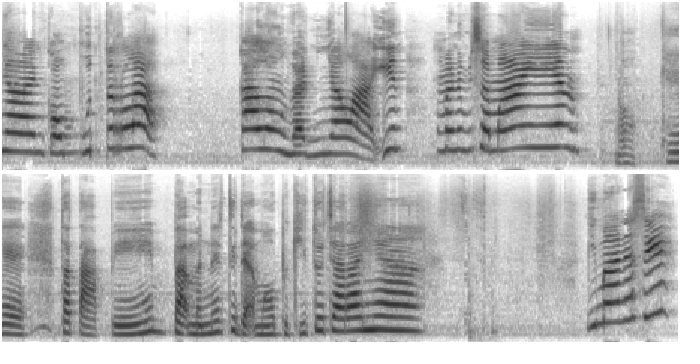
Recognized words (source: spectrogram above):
nyalain komputer lah. Kalau nggak dinyalain, mana bisa main? Oke, tetapi Mbak Menir tidak mau begitu caranya. Gimana sih?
